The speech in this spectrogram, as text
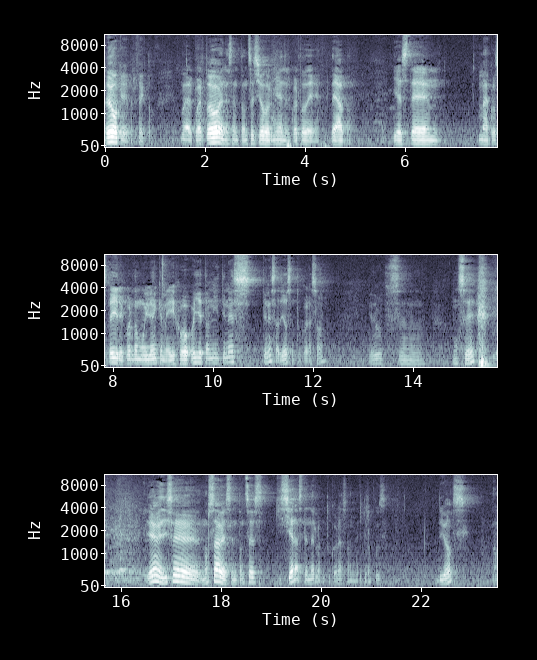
Yo, ok, perfecto. Voy al cuarto, en ese entonces yo dormía en el cuarto de, de Abba. Y este, me acosté y recuerdo muy bien que me dijo, oye Tony, ¿tienes, ¿tienes a Dios en tu corazón? Y yo digo, pues, ah, no sé. Y ella me dice, no sabes, entonces, ¿quisieras tenerlo en tu corazón? Y yo, pues, Dios, no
